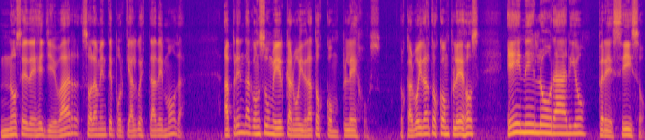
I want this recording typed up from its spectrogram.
No se deje llevar solamente porque algo está de moda. Aprenda a consumir carbohidratos complejos. Los carbohidratos complejos en el horario preciso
